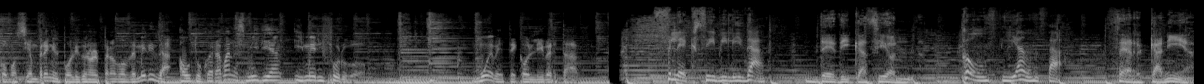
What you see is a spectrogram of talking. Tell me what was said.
Como siempre en el Polígono El Prado de Mérida, Autocaravanas Miriam y Merifurgo. Muévete con libertad. Flexibilidad. Dedicación. Confianza. Cercanía.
